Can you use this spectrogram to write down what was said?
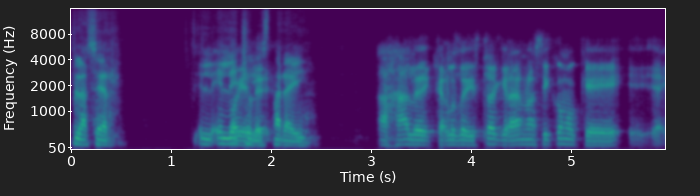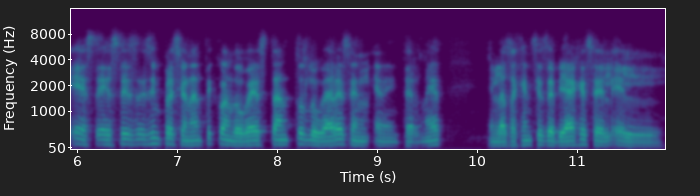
placer el, hecho de estar ahí. Ajá, Carlos le diste el grano, así como que eh, es, es, es, impresionante cuando ves tantos lugares en, en, internet, en las agencias de viajes, el, el,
